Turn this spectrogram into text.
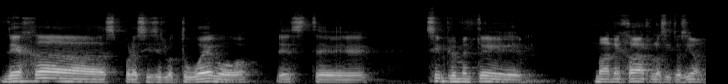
dejas, por así decirlo, tu ego, este, simplemente manejar la situación.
